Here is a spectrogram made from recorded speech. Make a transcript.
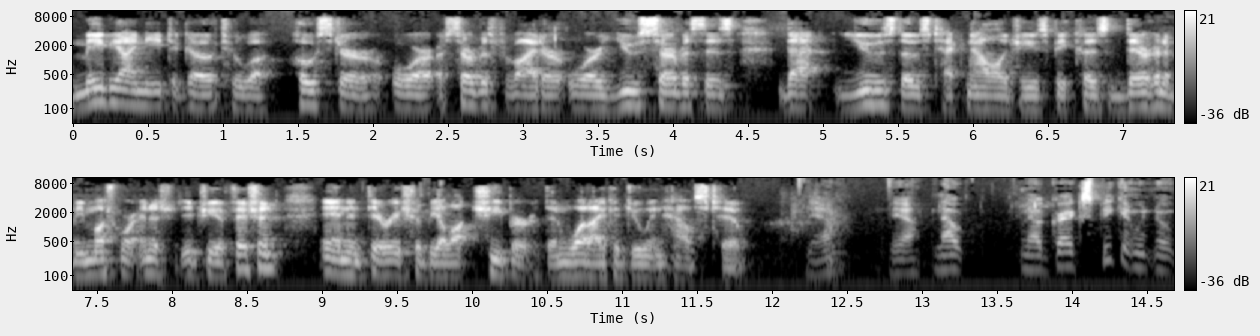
maybe I need to go to a hoster or a service provider or use services that use those technologies because they're going to be much more energy efficient and in theory should be a lot cheaper than what I could do in house too. Yeah, yeah. Now, now, Greg, speaking, you know,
